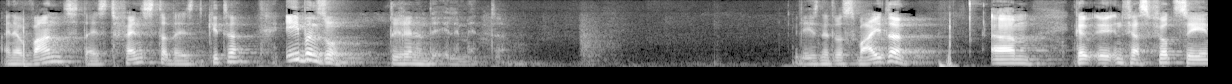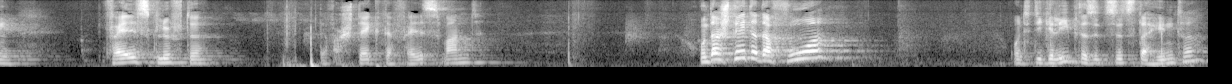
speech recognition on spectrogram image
eine Wand, da ist Fenster, da ist Gitter. Ebenso trennende Elemente. Wir lesen etwas weiter. Ähm, in Vers 14, Felsklüfte, der versteckte Felswand. Und da steht er davor und die Geliebte sitzt, sitzt dahinter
